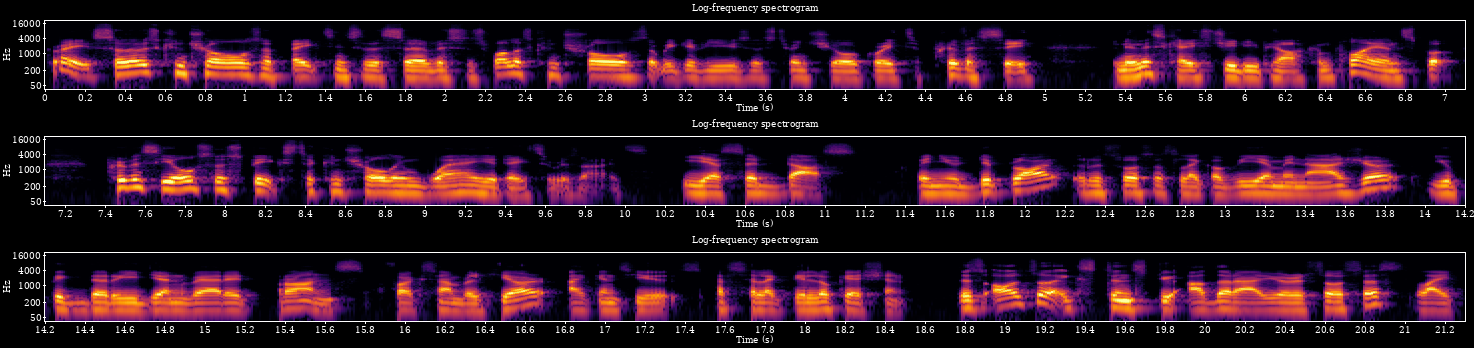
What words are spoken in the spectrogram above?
Great. So those controls are baked into the service as well as controls that we give users to ensure greater privacy, and in this case, GDPR compliance. But privacy also speaks to controlling where your data resides. Yes, it does. When you deploy resources like a VM in Azure, you pick the region where it runs. For example, here I can see select the location. This also extends to other Azure resources like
